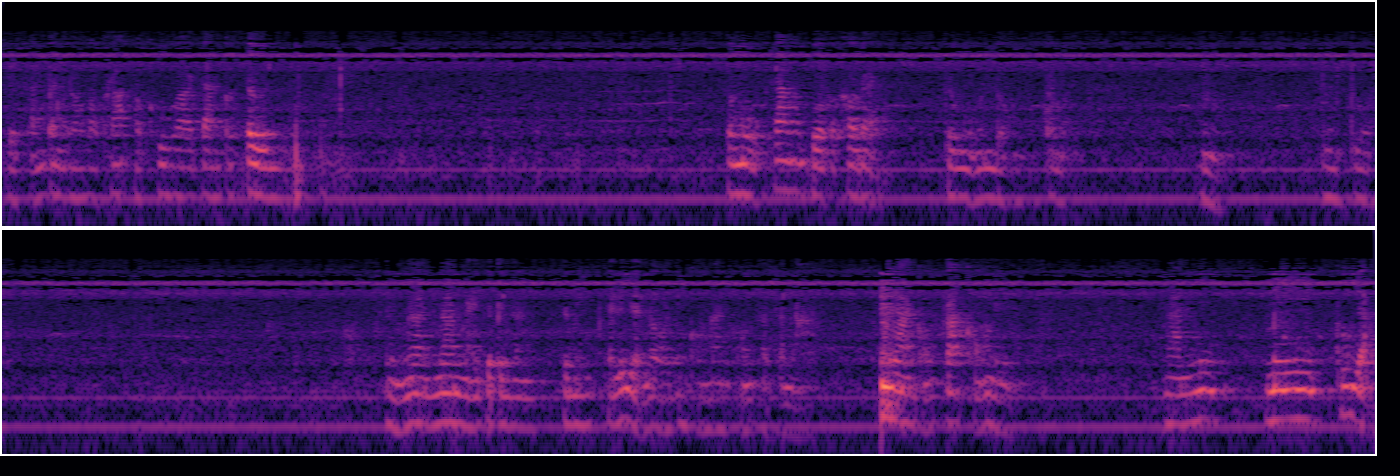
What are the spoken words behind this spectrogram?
เสียสันปัญญาว่าพระกับครูอาจารย์ก็ตื่นจมูกสร้างตัวก็เข้าได้จมูกมันโด่งอืม ดูตัวงานงานไหนจะเป็นงานจะมีรายละเอียดรอเรื่องของงานของศาสนา งานของพระของเนรงานนี้มีทุกอย่าง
